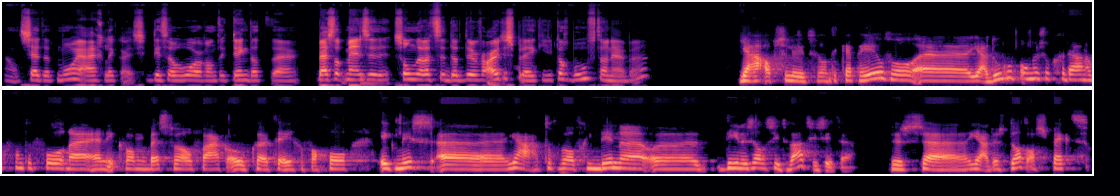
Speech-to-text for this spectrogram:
Nou, ontzettend mooi eigenlijk als ik dit zo hoor. Want ik denk dat eh, best dat mensen, zonder dat ze dat durven uit te spreken, hier toch behoefte aan hebben. Ja, absoluut. Want ik heb heel veel eh, ja, doelgroeponderzoek gedaan, ook van tevoren. En ik kwam best wel vaak ook eh, tegen van, goh, ik mis eh, ja, toch wel vriendinnen die in dezelfde situatie zitten. Dus ja, dus dat aspect,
